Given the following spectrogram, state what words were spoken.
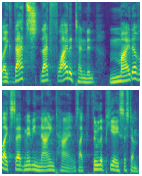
like that's that flight attendant might have like said maybe nine times, like through the PA system.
